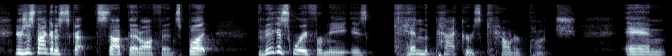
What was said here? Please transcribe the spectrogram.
you're just not going to stop that offense. But the biggest worry for me is can the Packers counterpunch, and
